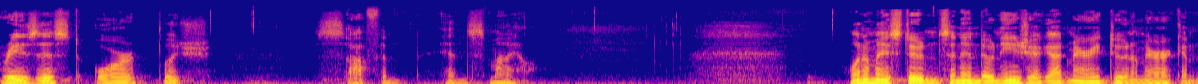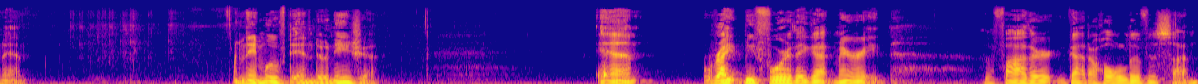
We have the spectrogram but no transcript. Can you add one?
resist or push. Soften and smile. One of my students in Indonesia got married to an American man. And they moved to Indonesia. And right before they got married, the father got a hold of his son,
